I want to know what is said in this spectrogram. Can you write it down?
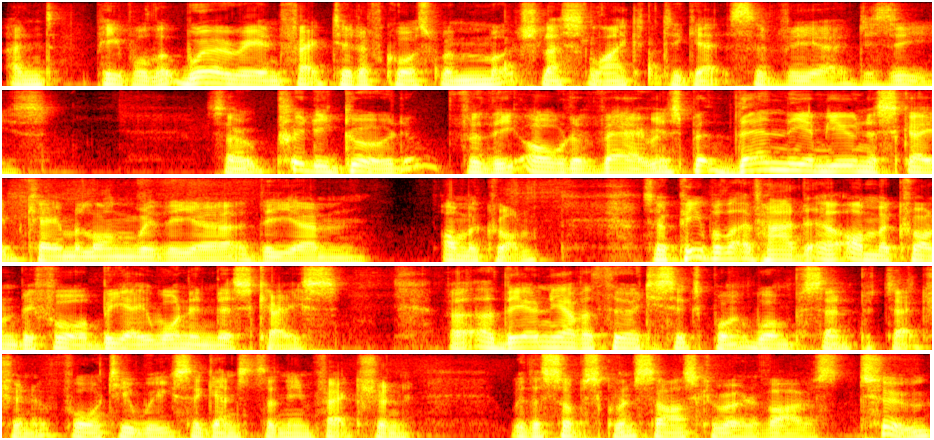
And people that were reinfected, of course, were much less likely to get severe disease. So pretty good for the older variants. But then the immune escape came along with the uh, the um, Omicron. So people that have had uh, Omicron before, BA1 in this case, uh, they only have a 36.1% protection at 40 weeks against an infection with a subsequent SARS coronavirus 2.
